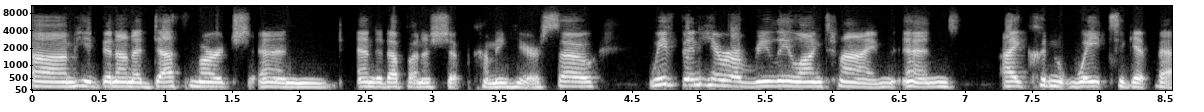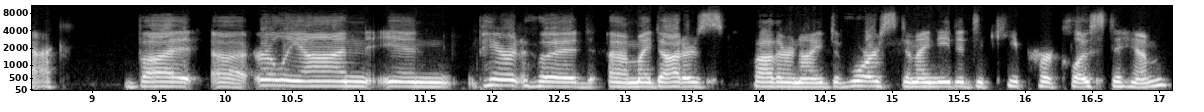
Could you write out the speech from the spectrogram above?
um, he'd been on a death march and ended up on a ship coming here. So we've been here a really long time, and I couldn't wait to get back. But uh, early on in parenthood, uh, my daughter's father and I divorced, and I needed to keep her close to him.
